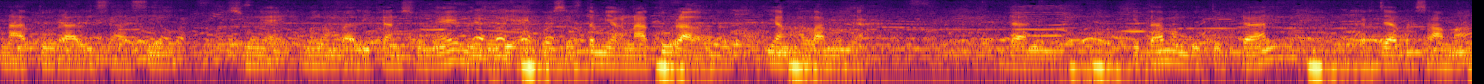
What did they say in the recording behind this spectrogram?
naturalisasi sungai, mengembalikan sungai menjadi ekosistem yang natural, yang alamiah. Dan kita membutuhkan kerja bersama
